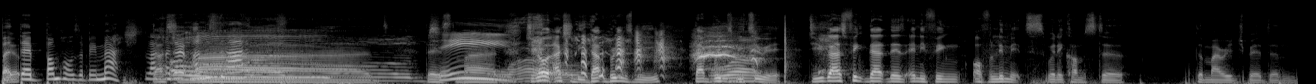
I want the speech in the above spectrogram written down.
But Yep. their bumholes have been mashed. Like That's I don't Wow. understand. Mad. That's Jeez. mad. Do you know what? Actually, that brings me. That brings me to it. Do you guys think that there's anything off limits when it comes to the marriage bed and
